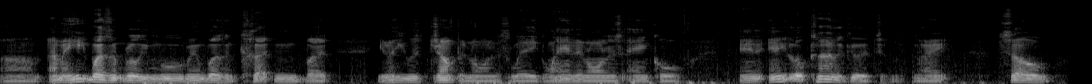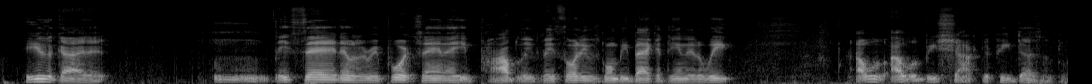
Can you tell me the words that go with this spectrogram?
Um, I mean, he wasn't really moving, wasn't cutting, but you know, he was jumping on his leg, landing on his ankle, and, and he looked kind of good to me, right? So he's a guy that they said there was a report saying that he probably they thought he was going to be back at the end of the week. I would I would be shocked if he doesn't play.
